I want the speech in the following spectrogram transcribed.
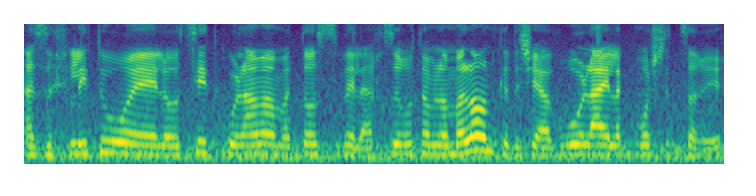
אז החליטו אה, להוציא את כולם מהמטוס ולהחזיר אותם למלון כדי שיעברו לילה כמו שצריך.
